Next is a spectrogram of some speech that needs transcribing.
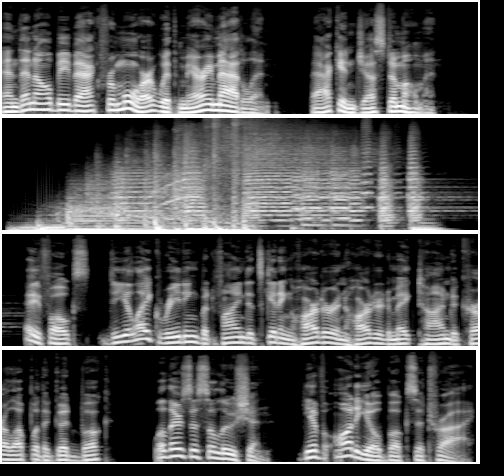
and then I'll be back for more with Mary Matalin. Back in just a moment. Hey, folks, do you like reading but find it's getting harder and harder to make time to curl up with a good book? Well, there's a solution. Give audiobooks a try.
